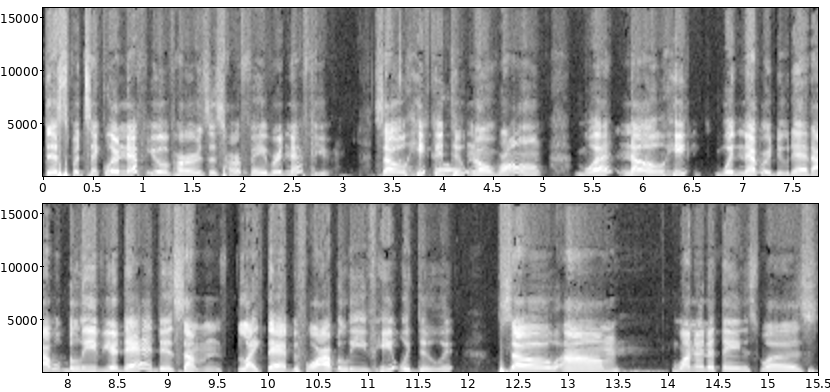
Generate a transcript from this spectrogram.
this particular nephew of hers is her favorite nephew. So he could do no wrong. What? No, he would never do that. I would believe your dad did something like that before I believe he would do it. So, um, one of the things was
